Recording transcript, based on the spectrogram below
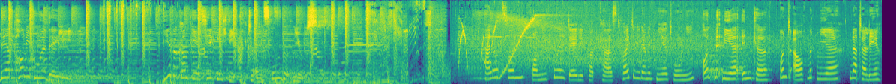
Der Promipool Daily. Hier bekommt ihr täglich die aktuellsten Good News. Hallo zum Promipool Daily Podcast. Heute wieder mit mir, Toni. Und mit mir, Inke. Und auch mit mir, Nathalie.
